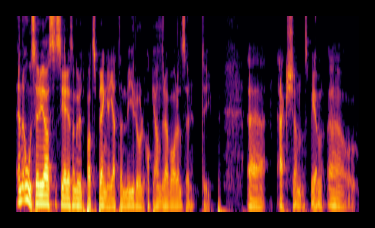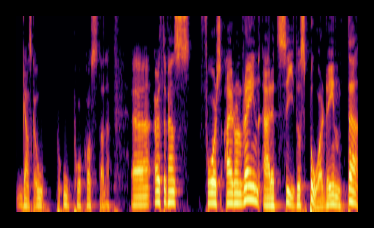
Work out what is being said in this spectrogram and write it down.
en oseriös serie som går ut på att spränga jättemyror och andra varelser, typ. Eh, actionspel. Eh, ganska op, opåkostade. Eh, Earth Defense Force Iron Rain är ett sidospår. Det är inte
